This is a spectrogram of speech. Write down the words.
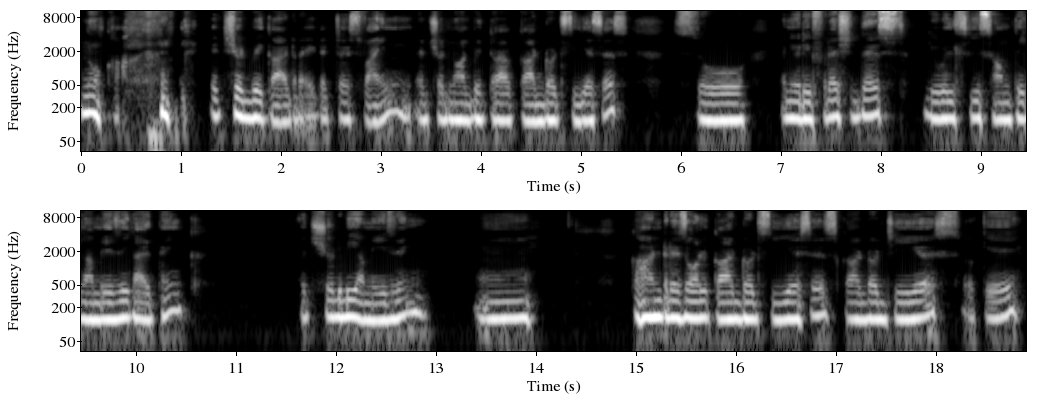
no card. it should be card right? It is fine. It should not be card.css so when you refresh this you will see something amazing i think. It should be amazing. Mm, can't resolve card.css card.js okay.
